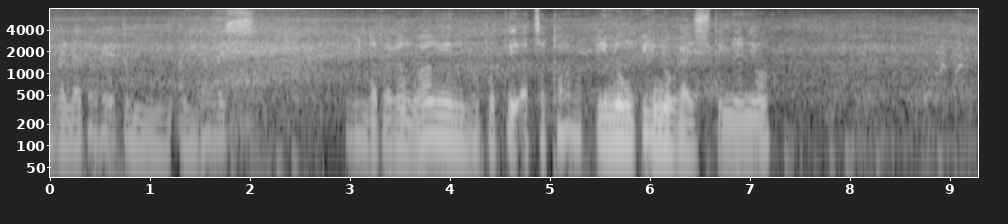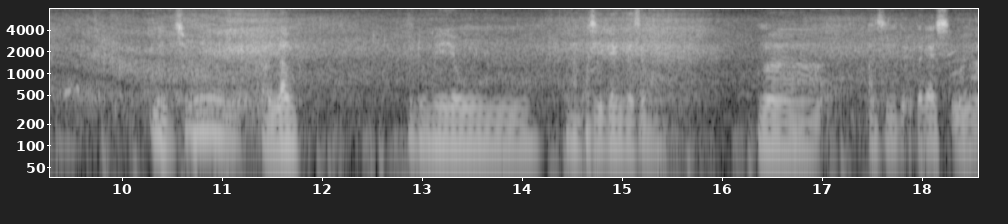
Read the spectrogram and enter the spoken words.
Maganda talaga itong anda guys. Maganda talagang buhangin, maputi at saka pinong-pino guys. Tingnan nyo. oh. Medyo alang. Dumi yung talampasigan guys. Oh. Mga, ang sino ito guys, mga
